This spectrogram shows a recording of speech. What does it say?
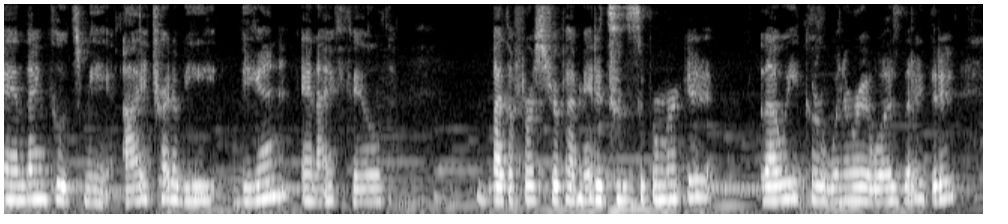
And that includes me. I try to be vegan and I failed by the first trip I made it to the supermarket that week or whenever it was that I did it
